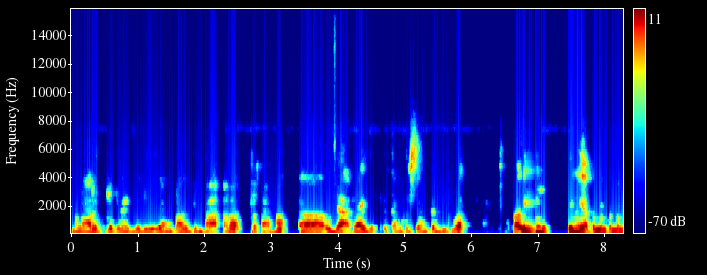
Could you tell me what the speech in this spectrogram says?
menarik gitu ya. Jadi yang paling kentara pertama uh, udara gitu kan. Terus yang kedua paling ini ya teman-teman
